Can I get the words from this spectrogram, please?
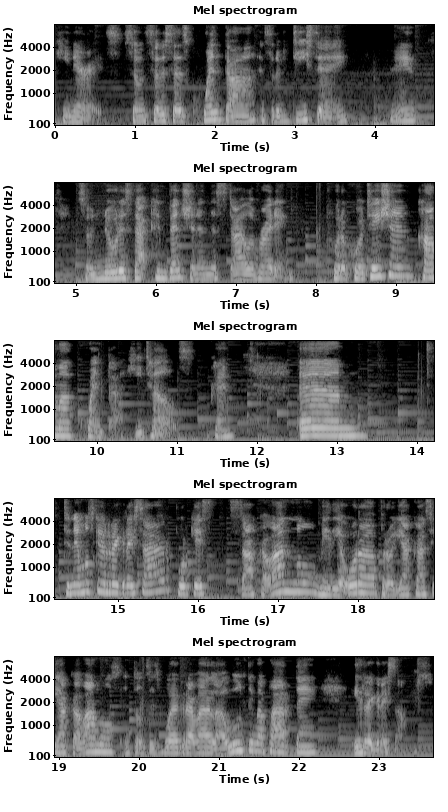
He narrates. So instead it says cuenta instead of dice, right? So notice that convention in this style of writing. Put a quotation, comma, cuenta. He tells. Okay. Um, tenemos que regresar porque está acabando, media hora, pero ya casi acabamos, entonces voy a grabar la última parte y regresamos.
